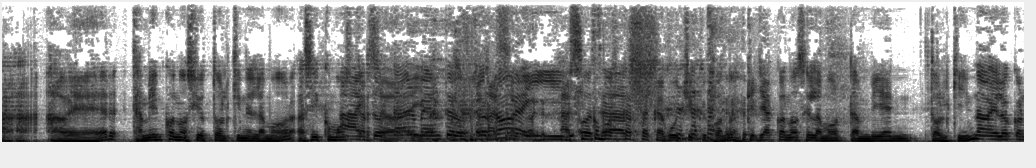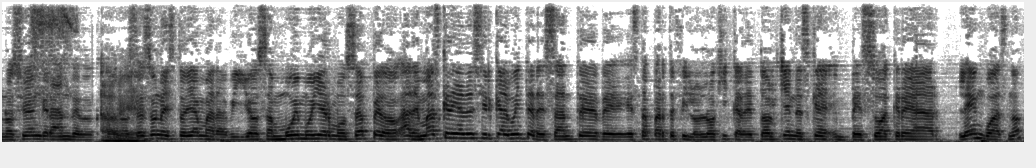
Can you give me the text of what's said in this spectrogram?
A, a ver, también conoció Tolkien el amor, así como Ay, Oscar Sa- totalmente, doctor. No, Así, y, así o como sea, Oscar Sakaguchi, que, que ya conoce el amor, también Tolkien. No, y lo conoció en grande, doctor. O sea, es una historia maravillosa, muy, muy hermosa, pero además quería decir que algo interesante de esta parte filológica de Tolkien es que empezó a crear lenguas, ¿no?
